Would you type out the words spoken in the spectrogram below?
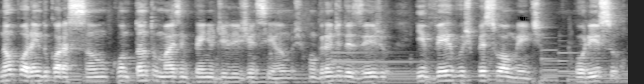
não porém do coração, com tanto mais empenho diligenciamos, com grande desejo, e ver-vos pessoalmente. Por isso,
